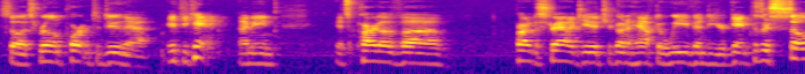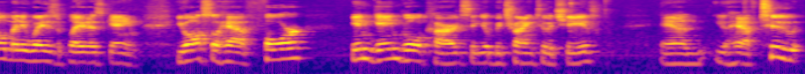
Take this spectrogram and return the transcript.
So it's real important to do that if you can. I mean, it's part of uh, part of the strategy that you're going to have to weave into your game because there's so many ways to play this game. You also have four in-game goal cards that you'll be trying to achieve, and you have two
